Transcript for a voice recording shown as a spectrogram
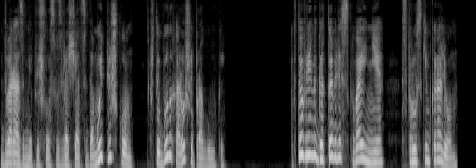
Два раза мне пришлось возвращаться домой пешком, что было хорошей прогулкой. в то время готовились к войне с прусским королем.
